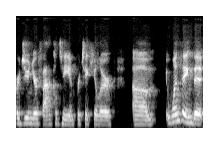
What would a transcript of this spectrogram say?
our junior faculty in particular, um, one thing that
